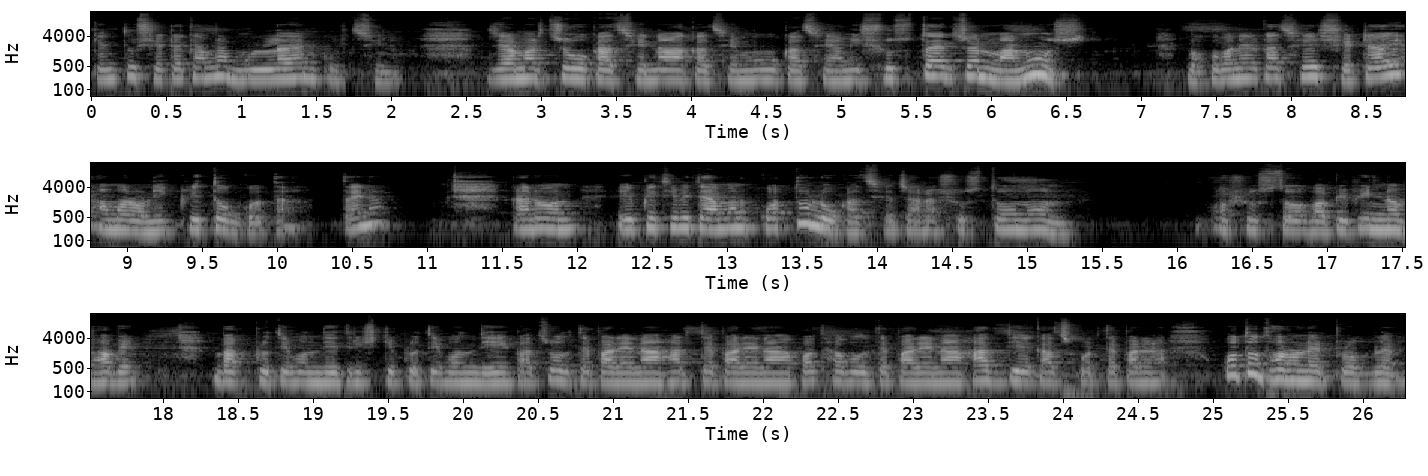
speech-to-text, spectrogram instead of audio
কিন্তু সেটাকে আমরা মূল্যায়ন করছি না। যে আমার চোখ আছে, নাক আছে, মুখ আছে, আমি সুস্থ একজন মানুষ, ভগবানের কাছে সেটাই আমার অনেক কৃতজ্ঞতা তাই না? কারণ এই পৃথিবীতে এমন কত লোক আছে যারা সুস্থ নন অসুস্থ বা বিভিন্নভাবে বাক প্রতিবন্ধী, দৃষ্টি প্রতিবন্ধী বা চলতে পারে না, হাঁটতে পারে না, কথা বলতে পারে না, হাত দিয়ে কাজ করতে পারে না, কত ধরনের প্রবলেম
